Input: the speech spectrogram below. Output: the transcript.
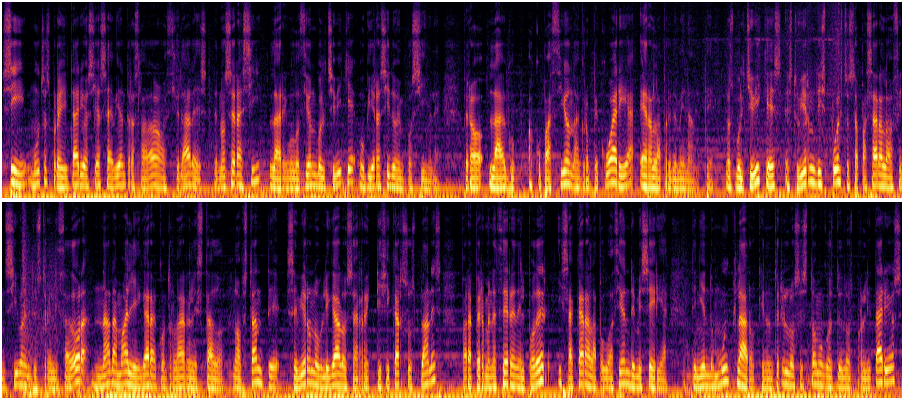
Sí, muchos proletarios ya se habían trasladado a las ciudades. De no ser así, la revolución bolchevique hubiera sido imposible, pero la ocupación agropecuaria era la predominante. Los estuvieron dispuestos a pasar a la ofensiva industrializadora nada mal llegar a controlar el Estado. No obstante, se vieron obligados a rectificar sus planes para permanecer en el poder y sacar a la población de miseria, teniendo muy claro que nutrir los estómagos de los proletarios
